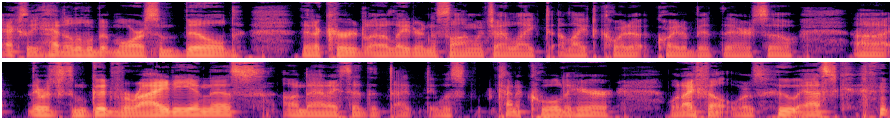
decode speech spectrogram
actually had a little bit more some build that occurred uh, later in the song, which I liked. I liked quite a quite a bit there. So uh, there was some good variety in this. On that, I said that I, it was kind of cool to hear what I felt was Who esque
